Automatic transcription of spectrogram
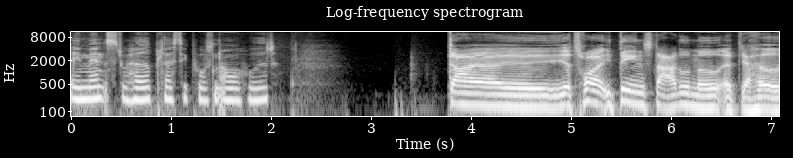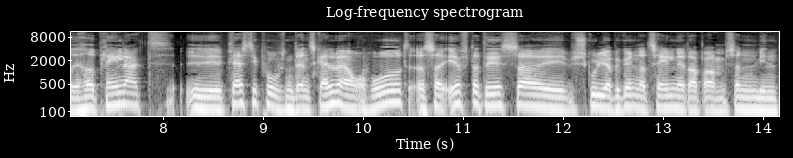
imens du havde plastikposen over hovedet. Der øh, jeg tror, ideen startede med, at jeg havde, jeg havde planlagt øh, plastikposen, den skal være over hovedet, og så efter det, så øh, skulle jeg begynde at tale netop om sådan min,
